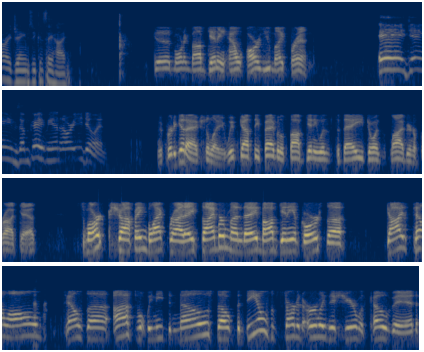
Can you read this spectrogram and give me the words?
All right, James, you can say hi. Good morning, Bob Guiney. How are you, my friend? Hey, James. I'm great, man. How are you doing? We're pretty good, actually. We've got the fabulous Bob Guiney with us today. He joins us live here in our broadcast. Smart shopping, Black Friday, Cyber Monday. Bob Guiney, of course. Uh, guys, tell all tells uh, us what we need to know. So the deals have started early this year with COVID.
